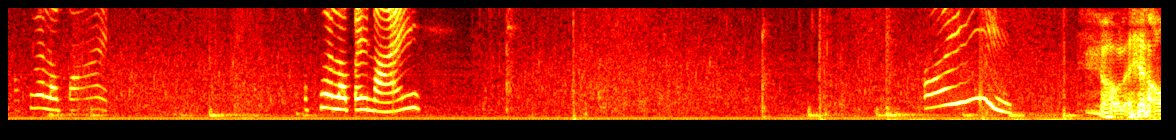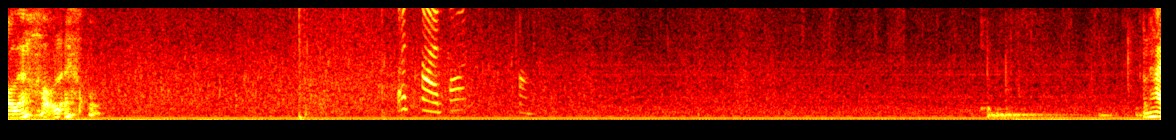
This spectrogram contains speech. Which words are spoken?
เอาเพื่อนเราไป เอาเพื่อนเราไปไหน ฮ้ยเอาแล้วเอาแล้วเอาแล้วไปถ่ายตอนมันให้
